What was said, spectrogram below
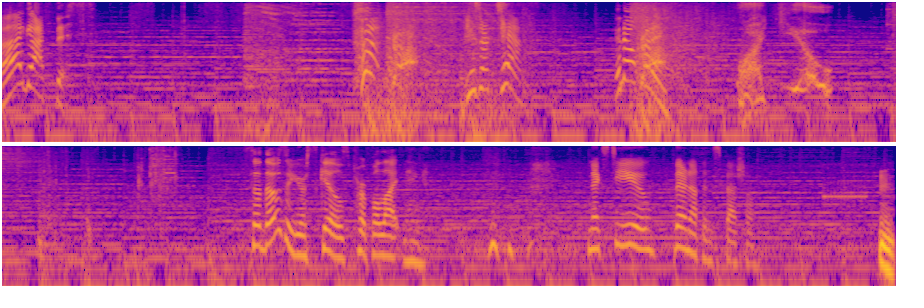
I got this! Here's our chance! An opening! Why, you? So those are your skills, Purple Lightning. Next to you, they're nothing special. Hmm.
